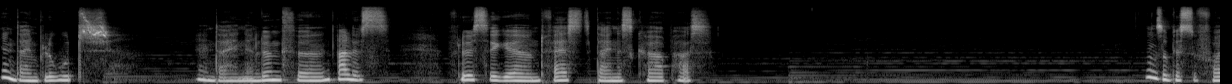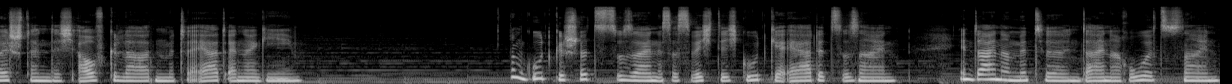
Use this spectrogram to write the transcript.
in dein Blut, in deine Lymphe, alles Flüssige und Fest deines Körpers. Und so bist du vollständig aufgeladen mit der Erdenergie. Um gut geschützt zu sein, ist es wichtig, gut geerdet zu sein, in deiner Mitte, in deiner Ruhe zu sein.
